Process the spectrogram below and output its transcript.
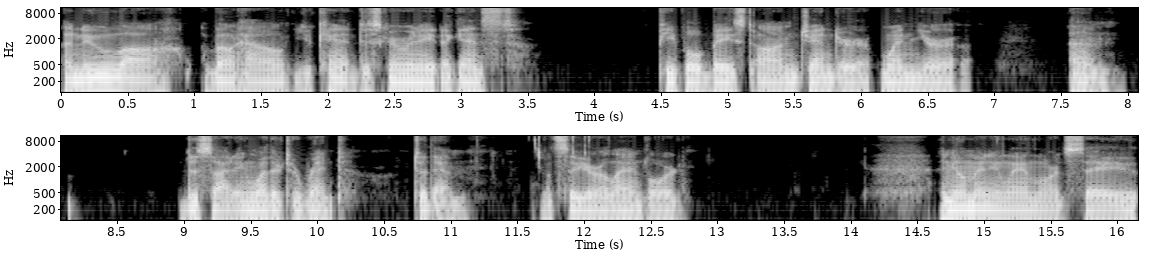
A new law about how you can't discriminate against people based on gender when you're um, deciding whether to rent to them. Let's say you're a landlord. You know, many landlords say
